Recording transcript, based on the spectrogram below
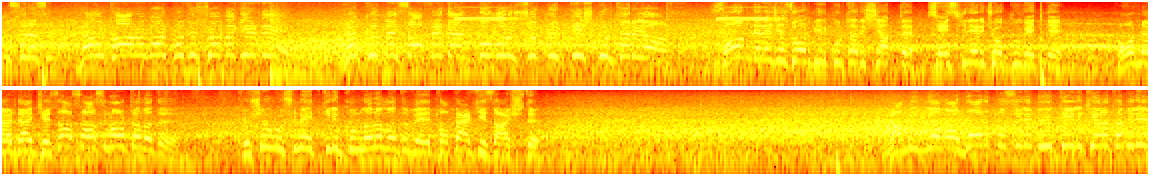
Hücum sırası Lautaro gol pozisyonuna girdi. Yakın mesafeden bu vuruşu müthiş kurtarıyor. Son derece zor bir kurtarış yaptı. Sezgileri çok kuvvetli. Kornerden ceza sahasını ortaladı. Köşe vuruşunu etkili kullanamadı ve top herkese açtı. Lamin Yamal bu ara pasıyla büyük tehlike yaratabilir.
